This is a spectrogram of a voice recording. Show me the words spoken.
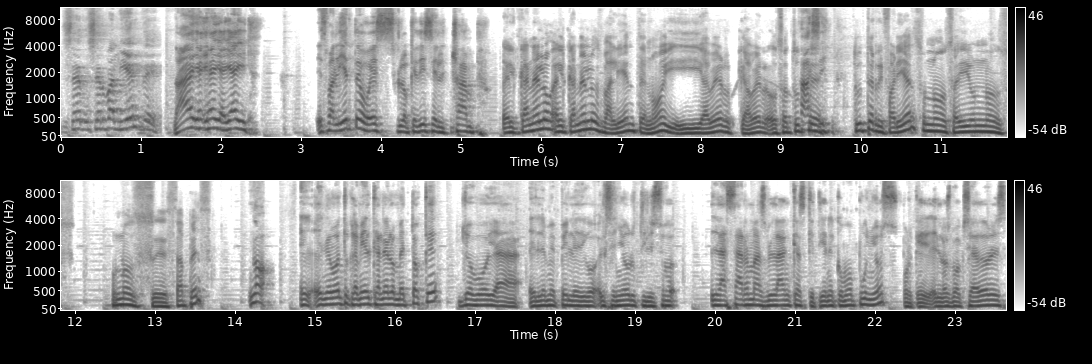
ser, ser valiente. Ay, ay, ay, ay, ay. ¿Es valiente o es lo que dice el champ? El Canelo, el Canelo es valiente, ¿no? Y, y a ver, a ver, o sea, ¿tú, Ah, te, sí. ¿tú te rifarías unos ahí, unos, unos eh, zapes? No, en, en el momento que a mí el Canelo me toque, yo voy a el MP y le digo, el señor utilizó las armas blancas que tiene como puños, porque los boxeadores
